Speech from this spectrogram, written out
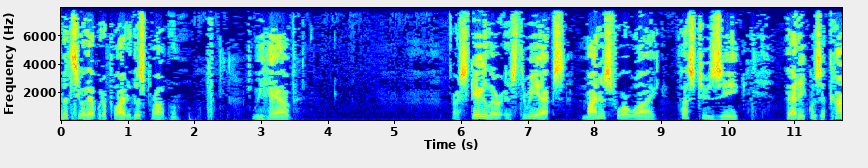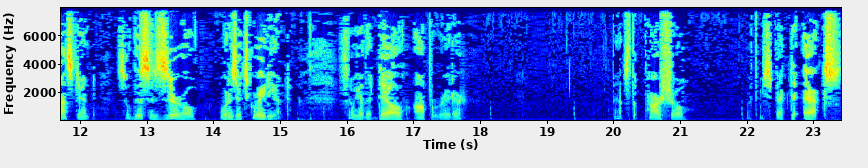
Let's see how that would apply to this problem. We have our scalar is 3x minus 4y plus 2z. That equals a constant. So this is 0. What is its gradient? So we have the del operator. That's the partial with respect to x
